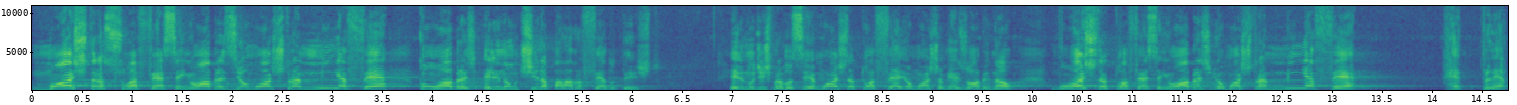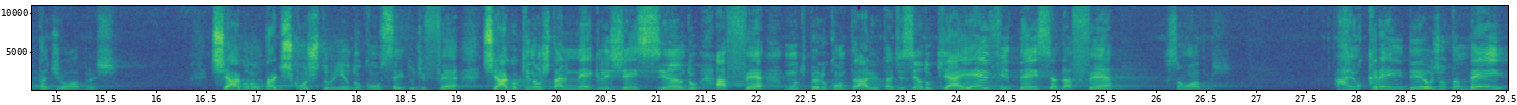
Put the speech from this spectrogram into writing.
mostra a sua fé sem obras, e eu mostro a minha fé com obras. Ele não tira a palavra fé do texto. Ele não diz para você, mostra a tua fé e eu mostro as minhas obras. Não, mostra a tua fé sem obras e eu mostro a minha fé repleta de obras. Tiago não está desconstruindo o conceito de fé. Tiago aqui não está negligenciando a fé. Muito pelo contrário, ele está dizendo que a evidência da fé são obras. Ah, eu creio em Deus, eu também.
